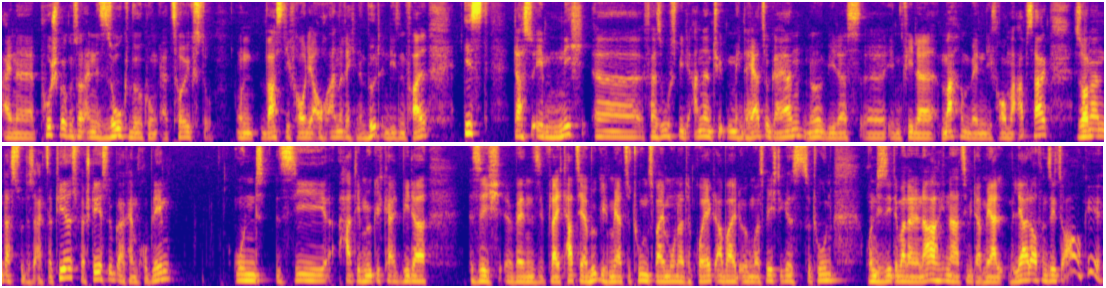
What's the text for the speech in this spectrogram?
eine Push-Wirkung, sondern eine Sogwirkung erzeugst du. Und was die Frau dir auch anrechnen wird in diesem Fall, ist, dass du eben nicht äh, versuchst, wie die anderen Typen hinterher zu geiern, ne, wie das äh, eben viele machen, wenn die Frau mal absagt, sondern dass du das akzeptierst, verstehst du, gar kein Problem, und sie hat die Möglichkeit wieder sich, wenn sie, vielleicht hat sie ja wirklich mehr zu tun, zwei Monate Projektarbeit, irgendwas Wichtiges zu tun und die sieht immer deine Nachrichten, dann hat sie wieder mehr Leerlauf und sieht so, ah, okay,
